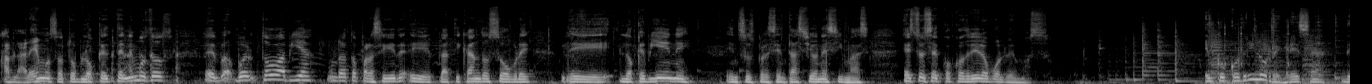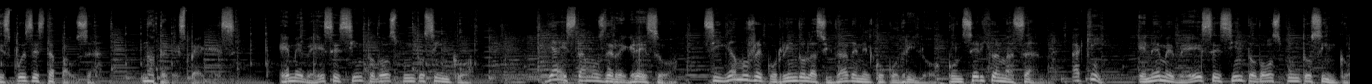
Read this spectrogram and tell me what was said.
Hablaremos otro bloque. Tenemos dos, eh, bueno, todavía un rato para seguir eh, platicando sobre lo que viene en sus presentaciones y más. Esto es el cocodrilo, volvemos. El cocodrilo regresa después de esta pausa. No te despegues. MBS 102.5. Ya estamos de regreso. Sigamos recorriendo la ciudad en el cocodrilo con Sergio Almazán, aquí en MBS 102.5.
